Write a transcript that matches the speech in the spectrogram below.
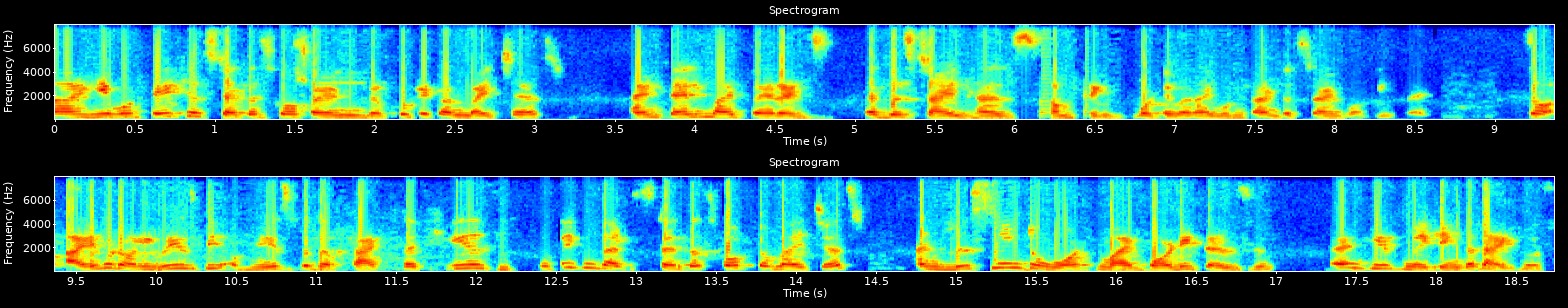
uh, he would take his stethoscope and put it on my chest and tell my parents that this child has something, whatever. I wouldn't understand what he said. So I would always be amazed with the fact that he is putting that stethoscope to my chest and listening to what my body tells him, and he's making the diagnosis.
